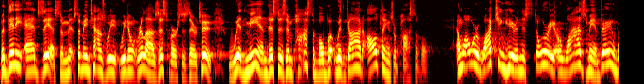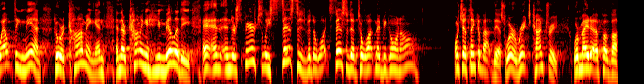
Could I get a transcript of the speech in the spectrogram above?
But then he adds this, and so many times we, we don't realize this verse is there too. With men, this is impossible, but with God, all things are possible. And what we're watching here in this story are wise men, very wealthy men who are coming, and, and they're coming in humility, and, and they're spiritually sensitive to, what, sensitive to what may be going on. I want you to think about this. We're a rich country. We're made up of a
